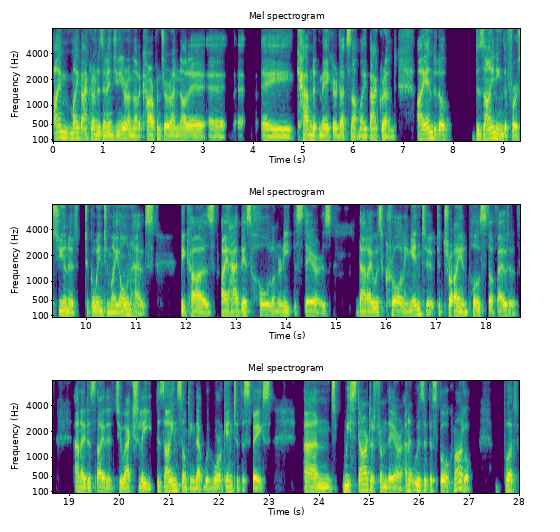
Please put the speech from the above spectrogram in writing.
I'm my background is an engineer. I'm not a carpenter. I'm not a, a, a cabinet maker. That's not my background. I ended up designing the first unit to go into my own house because I had this hole underneath the stairs that I was crawling into to try and pull stuff out of. And I decided to actually design something that would work into the space. And we started from there, and it was a bespoke model. But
